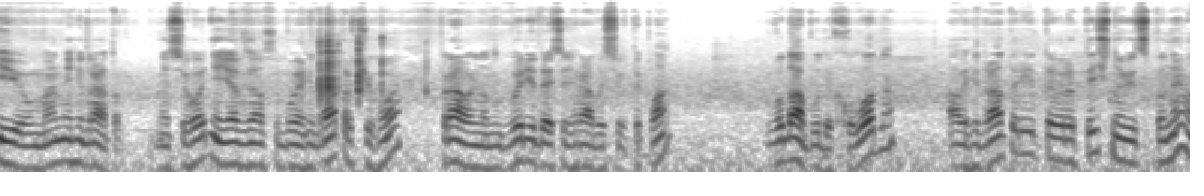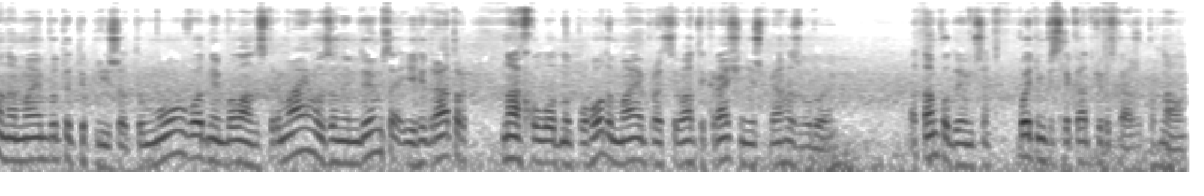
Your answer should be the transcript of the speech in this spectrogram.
І у мене гідратор. На сьогодні я взяв з собою гідратор. Чого? Правильно, на дворі 10 градусів тепла, вода буде холодна, а в гідраторі теоретично від спини вона має бути тепліша. Тому водний баланс тримаємо, за ним дивимося, і гідратор на холодну погоду має працювати краще, ніж пляга з водою. А там подивимося. Потім після катки розкажу. Погнали.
